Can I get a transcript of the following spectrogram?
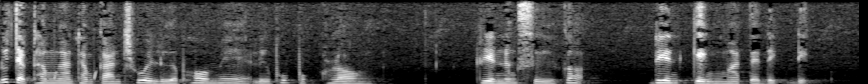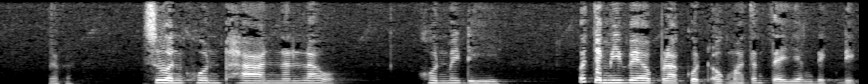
รู้จักทำงานทำการช่วยเหลือพ่อแม่หรือผู้ปกครอง เรียนหนังสือก็เรียนเก่งมาแต่เด็กๆนะคะส่วนคนพานนั้นเล่า คนไม่ดี ก็จะมีแววปรากฏออกมาตั้งแต่ยังเด็ก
